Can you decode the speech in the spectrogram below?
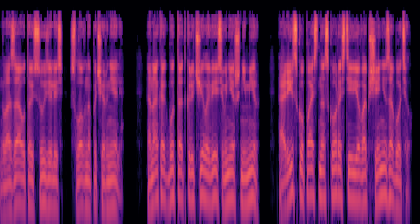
Глаза у той сузились, словно почернели. Она как будто отключила весь внешний мир, а риск упасть на скорости ее вообще не заботил.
